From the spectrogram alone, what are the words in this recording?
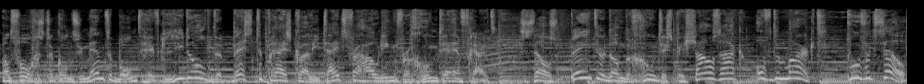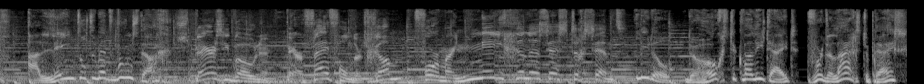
Want volgens de Consumentenbond heeft Lidl de beste prijs-kwaliteitsverhouding voor groente en fruit. Zelfs beter dan de groente speciaalzaak of de markt. Proef het zelf. Alleen tot en met woensdag. Sperziebonen per 500 gram voor maar 69 cent. Lidl, de hoogste kwaliteit voor de laagste prijs.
